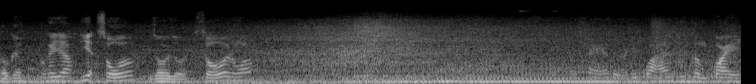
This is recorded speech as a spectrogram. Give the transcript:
ok. Ok chưa? Hiện số rồi rồi. số rồi đúng không? Xe rồi đi qua cứ cầm quay.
